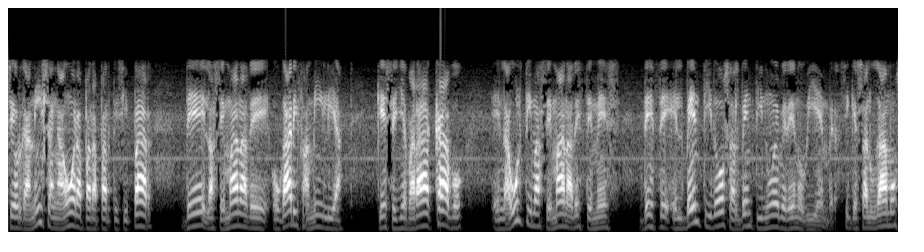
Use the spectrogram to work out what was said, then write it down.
se organizan ahora para participar de la semana de hogar y familia que se llevará a cabo en la última semana de este mes desde el 22 al 29 de noviembre. Así que saludamos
